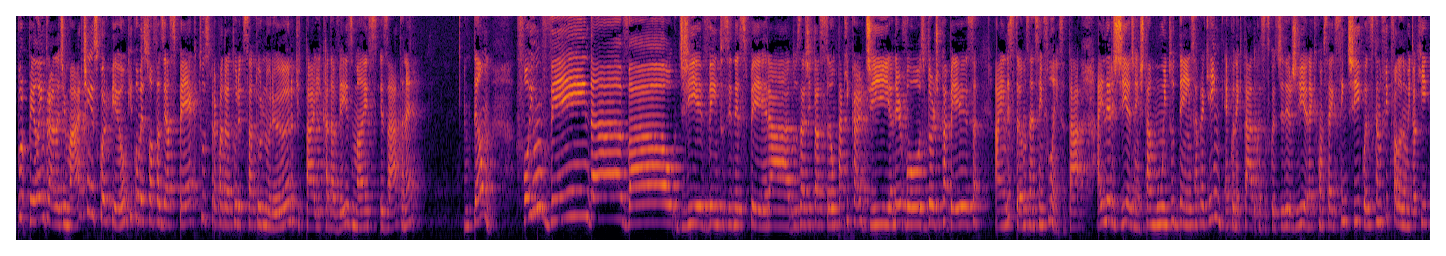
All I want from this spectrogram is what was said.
por, pela entrada de Marte em Escorpião, que começou a fazer aspectos para a quadratura de Saturno-Urano, que está aí cada vez mais exata, né? Então, foi um vendaval de eventos inesperados, agitação, taquicardia, nervoso, dor de cabeça. Ainda estamos nessa influência, tá? A energia, gente, tá muito densa. Para quem é conectado com essas coisas de energia, né, que consegue sentir coisas que eu não fico falando muito aqui,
